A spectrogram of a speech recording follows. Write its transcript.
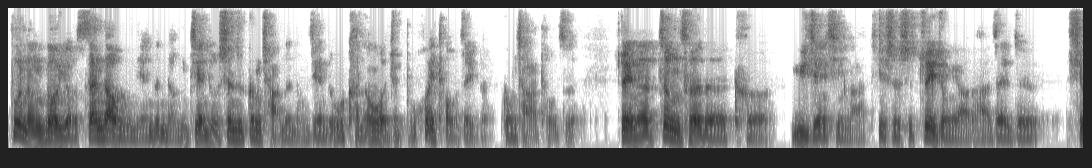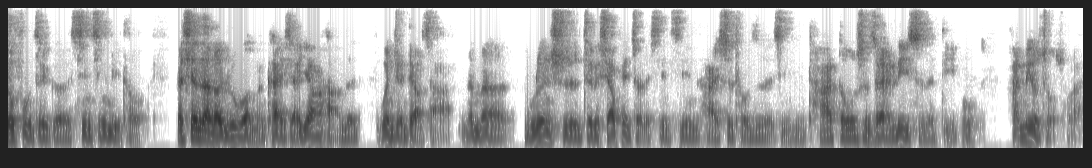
不能够有三到五年的能见度，甚至更长的能见度，我可能我就不会投这个工厂的投资。所以呢，政策的可预见性啊，其实是最重要的哈，在这修复这个信心里头。那现在呢，如果我们看一下央行的问卷调查，那么无论是这个消费者的信心还是投资者信心，它都是在历史的底部，还没有走出来。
